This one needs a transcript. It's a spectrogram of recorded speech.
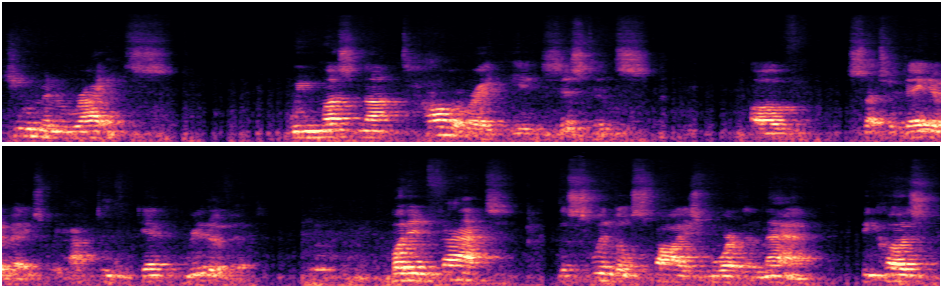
human rights. We must not tolerate the existence of such a database. We have to get rid of it. But in fact, the swindle spies more than that because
